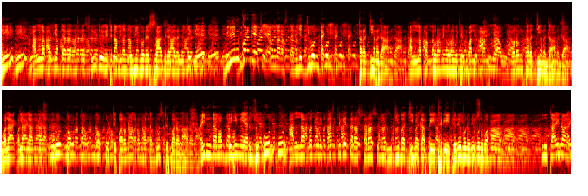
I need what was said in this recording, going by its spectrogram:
জি? আল্লাহ পাকের যারা রাস্তায় শহীদ হয়ে গেছেন আল্লাহ নবীগণের সাহাবীরা যারা নিজেকে বিলীন করে দিয়েছে আল্লাহ রাস্তায় নিজের জীবনটাকে। তারা জিন্দা। আল্লাহ পাক কোরআনের মধ্যে বলছে বাল আহইয়াউ বরং তারা জিন্দা। ওয়ালাকিন লা তাশউরুন তোমরা তা অনুভব করতে পারো না তোমরা তা বুঝতে পারো না। ইনদা রাব্বিহিম ইয়ারজুকুন আল্লাহ পাকের কাছ থেকে তারা সরাসরি রুজি বা জীবিকা পেয়ে থাকে। জোরে বলুন সুবহানাল্লাহ। শুধু তাই নয়।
